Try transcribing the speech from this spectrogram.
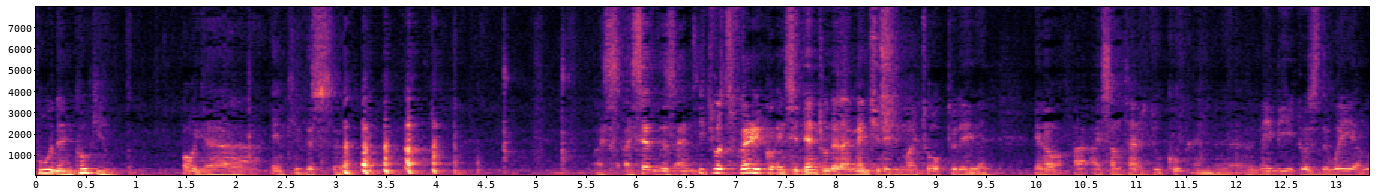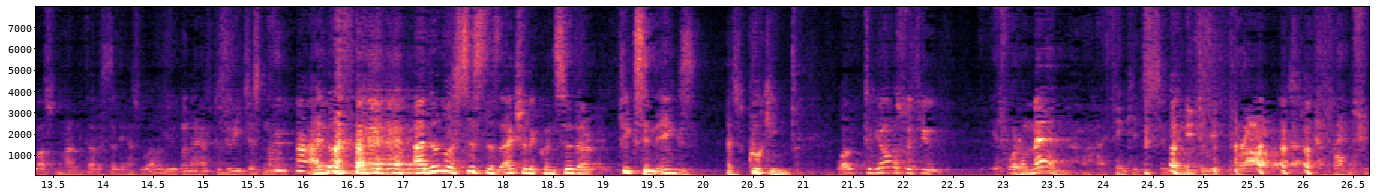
food and cooking. Oh yeah, thank you. This. Uh, I, I said this, and it was very coincidental that I mentioned it in my talk today. That you know, I, I sometimes do cook, and uh, maybe it was the way Allah Subhanahu wa Taala is telling us. Well, you're going to have to do it just now. I don't, I don't know if sisters actually consider fixing eggs as cooking. Well, to be honest with you, for a man, I think it's you need to be proud of that. I promise you.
